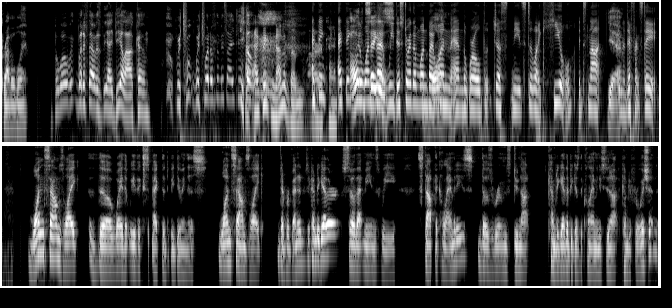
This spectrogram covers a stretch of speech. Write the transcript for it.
probably. But what, what if that was the ideal outcome? Which one- which one of them is ideal? I, I think none of them. I think kind I think All the can one that we destroy them one by one. one. and the world just needs to like heal. It's not Yeah. in a different state. One sounds like the way that we've expected to be doing this. One sounds like they're prevented to come together, so that means we stop the calamities. Those runes do not come together because the calamities do not come to fruition,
